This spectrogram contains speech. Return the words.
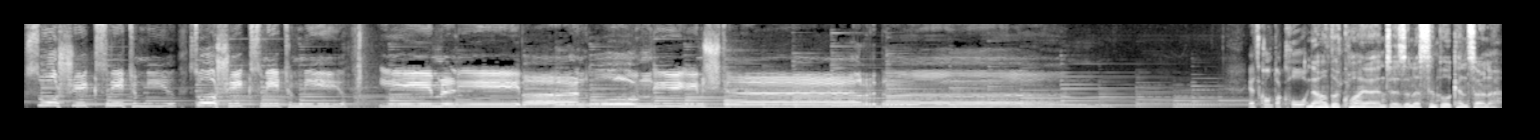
So schick's mit mir, so schick's mit mir, im Leben und Now the choir enters in a simple canzona.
